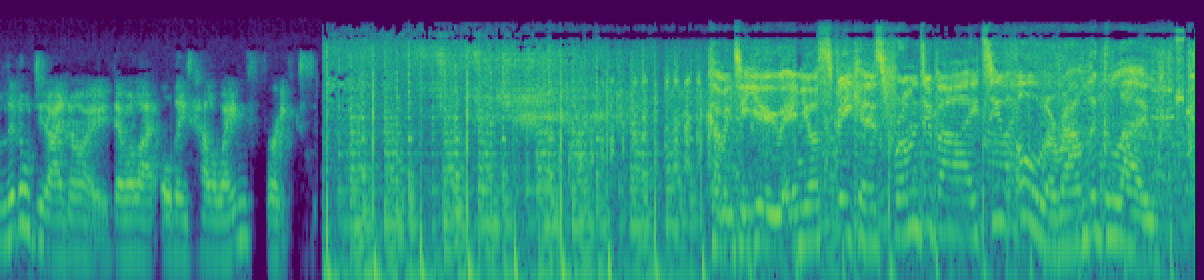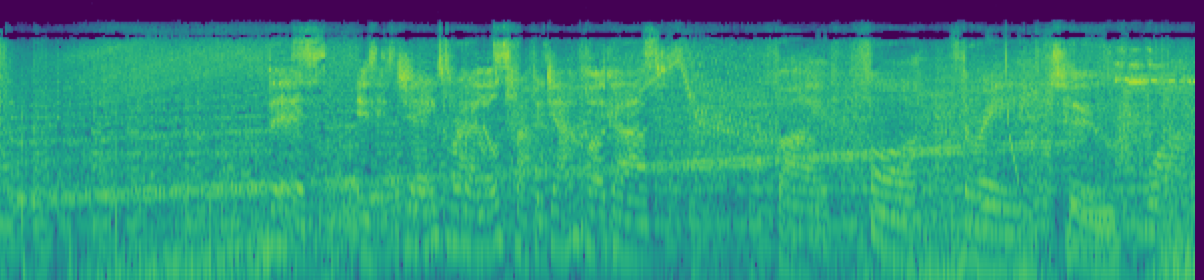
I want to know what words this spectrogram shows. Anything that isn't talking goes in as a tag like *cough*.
little did I know there were like all these Halloween freaks. Coming to you in your speakers from Dubai to all around the globe. This is James Reynolds Traffic Jam Podcast. Five, four, three, two, one.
